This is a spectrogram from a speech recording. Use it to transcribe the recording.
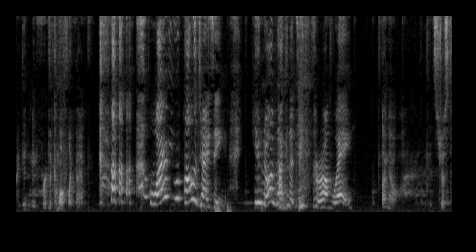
I didn't mean for it to come off like that. Why are you apologizing? You know I'm not gonna take it the wrong way. I know. It's just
